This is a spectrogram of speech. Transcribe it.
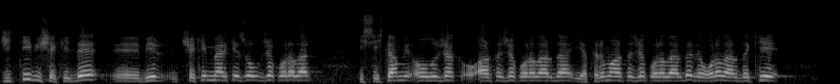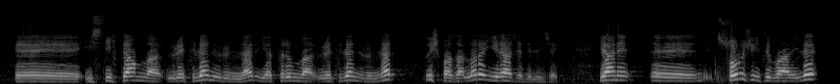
ciddi bir şekilde e, bir çekim merkezi olacak oralar. İstihdam olacak, artacak oralarda, yatırım artacak oralarda ve oralardaki e, istihdamla üretilen ürünler, yatırımla üretilen ürünler dış pazarlara ihraç edilecek. Yani e, sonuç itibariyle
